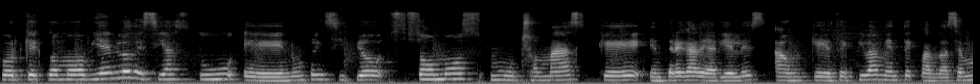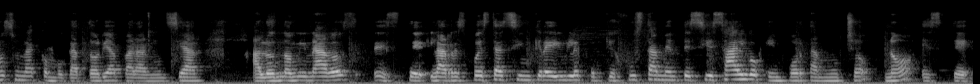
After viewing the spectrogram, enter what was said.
Porque como bien lo decías tú eh, en un principio, somos mucho más que entrega de Arieles, aunque efectivamente cuando hacemos una convocatoria para anunciar a los nominados, este, la respuesta es increíble porque justamente sí es algo que importa mucho, ¿no? Este,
